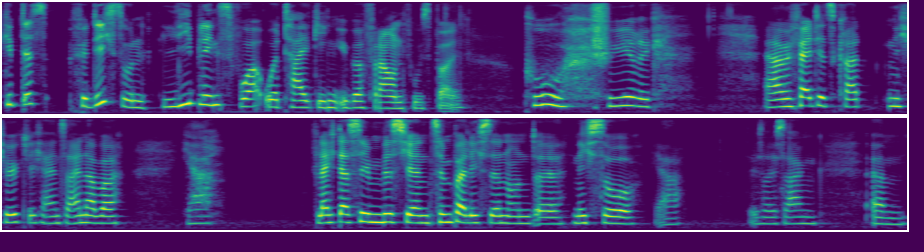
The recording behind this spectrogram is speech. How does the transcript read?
Gibt es für dich so ein Lieblingsvorurteil gegenüber Frauenfußball? Puh, schwierig. Ja, mir fällt jetzt gerade nicht wirklich eins ein, aber ja, vielleicht, dass sie ein bisschen zimperlich sind und äh, nicht so, ja, wie soll ich sagen, ähm,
